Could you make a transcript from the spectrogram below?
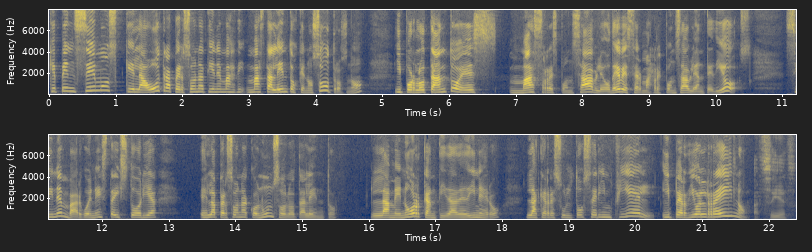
que pensemos que la otra persona tiene más, más talentos que nosotros, ¿no? Y por lo tanto es más responsable o debe ser más responsable ante Dios. Sin embargo, en esta historia es la persona con un solo talento, la menor cantidad de dinero, la que resultó ser infiel y perdió el reino. Así es.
